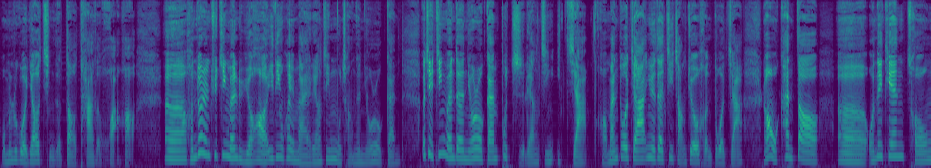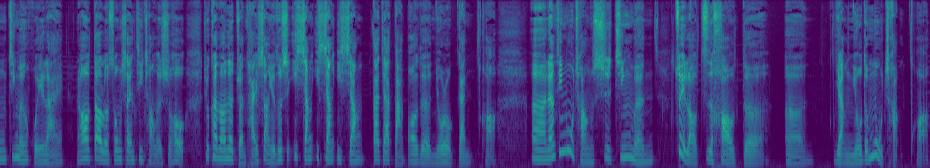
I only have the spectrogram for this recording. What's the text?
我们如果邀请得到他的话哈，呃，很多人去金门旅游哈，一定会买良金牧场的牛肉干。而且金门的牛肉干不止良金一家，好，蛮多家，因为在机场就有很多家。然后我看到，呃，我那天从金门回来，然后到了松山机场的时候，就看到那转台上也都是一箱一箱一箱，大家打包的牛肉干。哈，呃，良金牧场是金门最老字号的呃养牛的牧场。哈，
